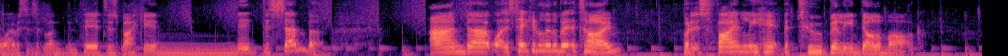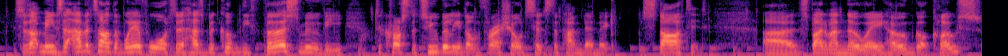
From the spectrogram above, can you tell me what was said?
well, ever since it landed in theaters back in mid-December, and uh, well, it's taken a little bit of time but it's finally hit the $2 billion mark. So that means that Avatar The Way of Water has become the first movie to cross the $2 billion threshold since the pandemic started. Uh, Spider Man No Way Home got close,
